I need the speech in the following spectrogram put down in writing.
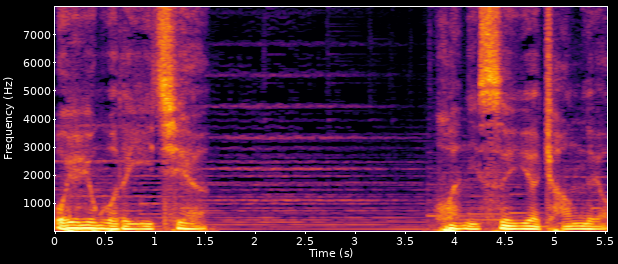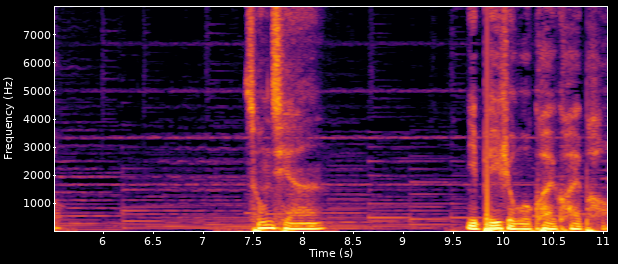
我愿用我的一切。换你岁月长流。从前，你背着我快快跑；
